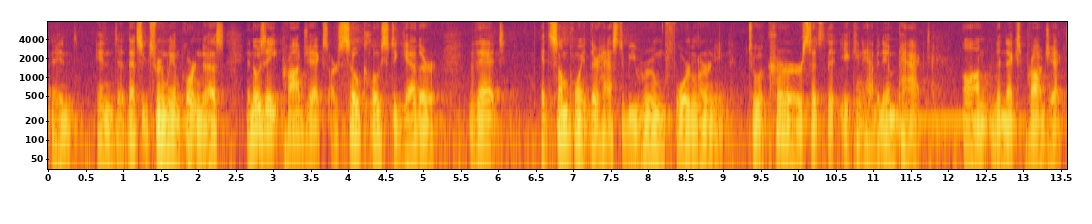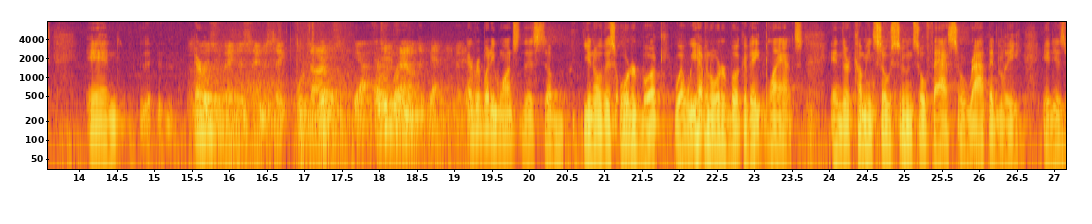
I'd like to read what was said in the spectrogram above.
And, and uh, that's extremely important to us. And those eight projects are so close together that at some point there has to be room for learning to occur such that it can have an impact on the next project. And Unless you made the same mistake four times Yeah, before you everybody- found it. yeah. You made- everybody wants this, uh, you know, this order book. Well, we have an order book of eight plants, and they're coming so soon, so fast, so rapidly. It is,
